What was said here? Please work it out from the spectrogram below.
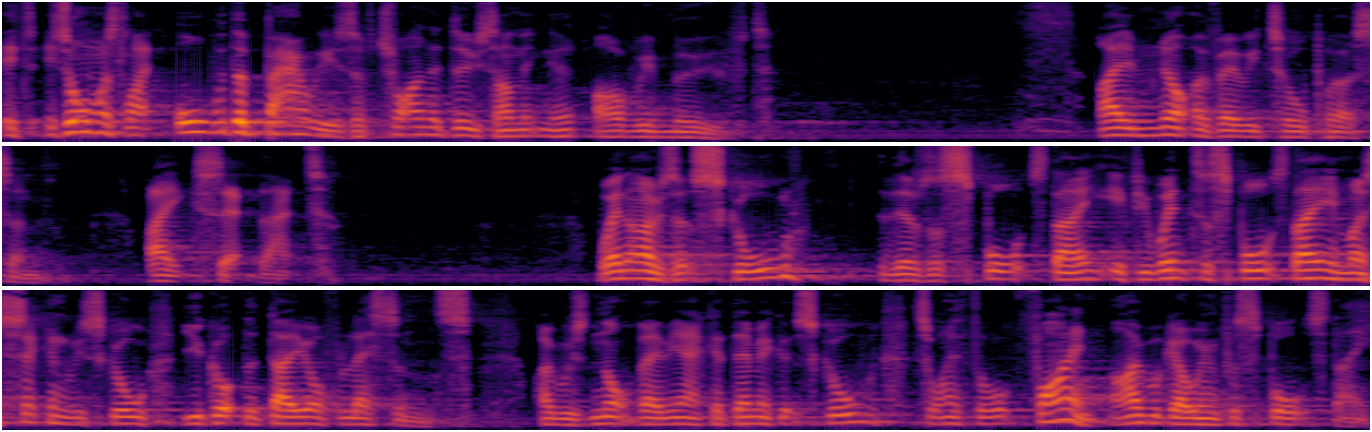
it, it's almost like all the barriers of trying to do something are removed. I am not a very tall person. I accept that. When I was at school, there was a sports day. If you went to sports day in my secondary school, you got the day off lessons. I was not very academic at school, so I thought, fine, I will go in for sports day.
